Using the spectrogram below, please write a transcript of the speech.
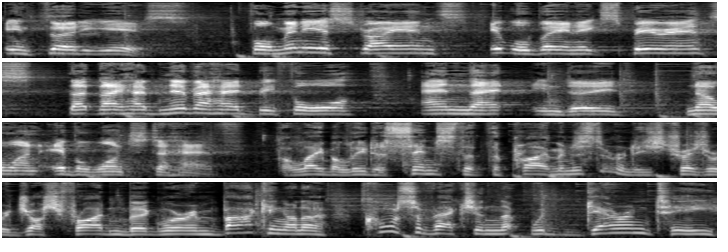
in 30 years. For many Australians, it will be an experience that they have never had before and that indeed no one ever wants to have. The Labor leader sensed that the Prime Minister and his Treasurer Josh Frydenberg were embarking on a course of action that would guarantee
